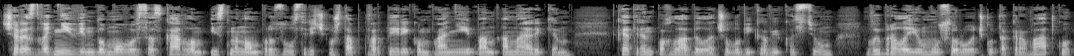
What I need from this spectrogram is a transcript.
Через два дні він домовився з Карлом Істменом про зустріч у штаб-квартирі компанії Pan American. Кетрін погладила чоловікові костюм, вибрала йому сорочку та краватку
